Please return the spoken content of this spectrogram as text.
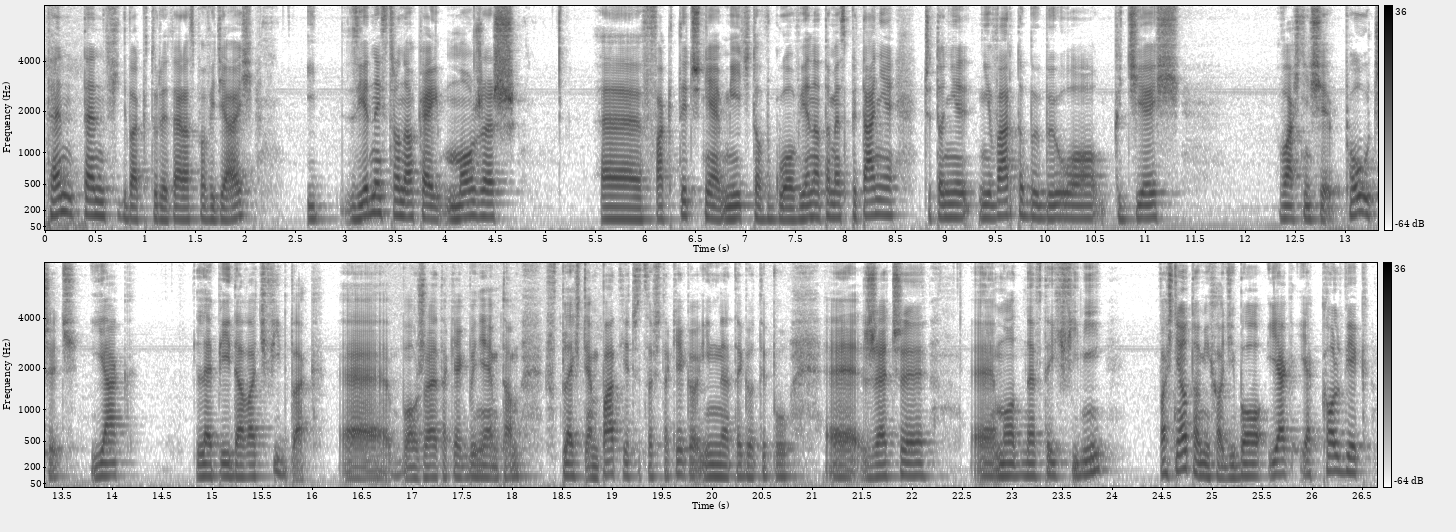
ten, ten feedback, który teraz powiedziałeś, i z jednej strony, ok, możesz e, faktycznie mieć to w głowie, natomiast pytanie, czy to nie, nie warto by było gdzieś właśnie się pouczyć, jak lepiej dawać feedback. E, może tak jakby, nie wiem, tam wpleść empatię czy coś takiego, inne tego typu e, rzeczy e, modne w tej chwili. Właśnie o to mi chodzi, bo jak, jakkolwiek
